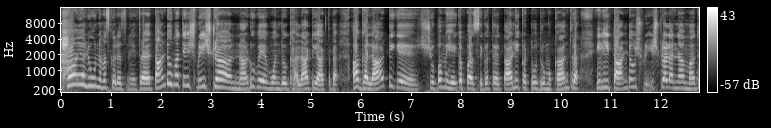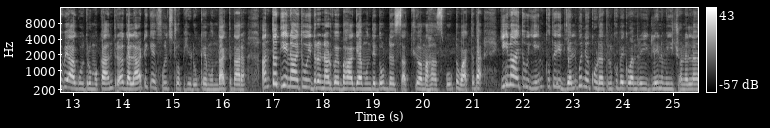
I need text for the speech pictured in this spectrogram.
ಹಾಯ್ ಅಲೋ ನಮಸ್ಕಾರ ಸ್ನೇಹಿತರೆ. ತಾಂಡು ಮತ್ತು ಶ್ರೇಷ್ಠ ನಡುವೆ ಒಂದು ಗಲಾಟೆ ಆಗ್ತದೆ. ಆ ಗಲಾಟೆಗೆ ಶುಭಮ್ ಹೇಗಪ್ಪ ಸಿಗುತ್ತೆ? ತಾಳಿ ಕಟ್ಟೋದ್ರ ಮುಖಾಂತರ, ಇಲ್ಲಿ ತಾಂಡವ್ ಶ್ರೇಷ್ಠಳನ್ನು ಮದುವೆ ಆಗೋದ್ರ ಮುಖಾಂತರ ಗಲಾಟೆಗೆ ಫುಲ್ ಸ್ಟಾಪ್ ಹಿಡೋಕೆ ಮುಂದಾಗ್ತದಾರ. ಅಂಥದ್ದು ಏನಾಯಿತು? ಇದರ ನಡುವೆ ಭಾಗ್ಯ ಮುಂದೆ ದೊಡ್ಡ ಸತ್ಯ ಮಹಾಸ್ಫೋಟವಾಗ್ತದೆ. ಏನಾಯಿತು? ಏನು ಕತೆ ಇದು ಎಲ್ಲವನ್ನೂ ಕೂಡ ತಿಳ್ಕೊಬೇಕು ಅಂದರೆ ಈಗಲೇ ನಮ್ಮ ಈ ಚಾನಲ್ನ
